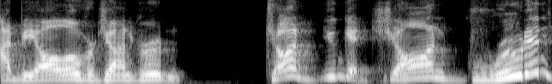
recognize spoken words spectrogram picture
I'd be all over Jon Gruden. John, you can get Jon Gruden?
